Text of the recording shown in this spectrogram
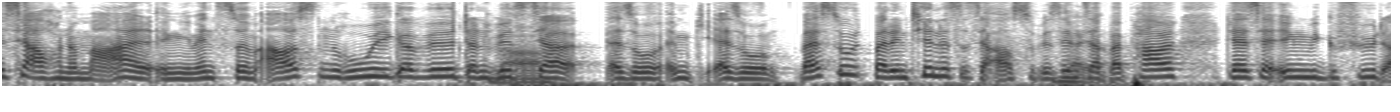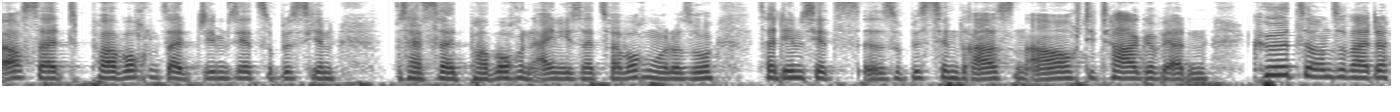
ist ja auch normal irgendwie, wenn es so im Außen ruhiger wird, dann Klar. wirst ja, also, im, also, weißt du, bei den Tieren ist es ja auch so. Wir sehen es Ja, ja, ja. bei Paul, der ist ja irgendwie gefühlt auch seit paar Wochen, seitdem es jetzt so ein bisschen, was heißt seit paar Wochen, eigentlich seit zwei Wochen oder so, seitdem es jetzt äh, so ein bisschen draußen auch, die Tage werden kürzer und so weiter.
